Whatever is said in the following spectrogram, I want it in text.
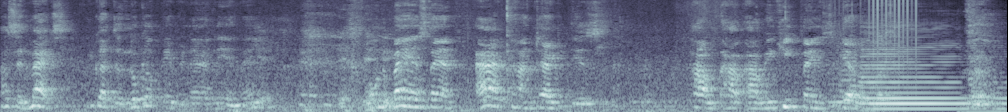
I said, Max, you got to look up every now and then, man. On the bandstand, eye contact is how, how, how we keep things together.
